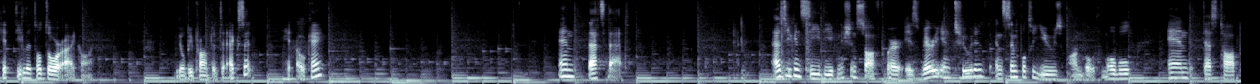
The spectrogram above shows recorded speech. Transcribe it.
hit the little door icon. You'll be prompted to exit, hit OK, and that's that. As you can see, the Ignition software is very intuitive and simple to use on both mobile and desktop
